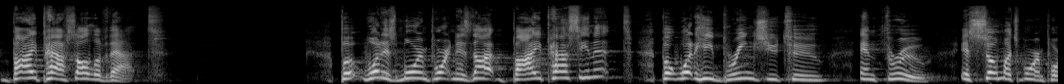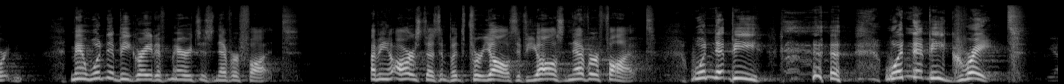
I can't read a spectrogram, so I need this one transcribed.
bypass all of that. But what is more important is not bypassing it, but what he brings you to and through is so much more important. Man, wouldn't it be great if marriages never fought? I mean, ours doesn't, but for y'all's, if y'all's never fought, wouldn't it be, wouldn't it be great? Yeah.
